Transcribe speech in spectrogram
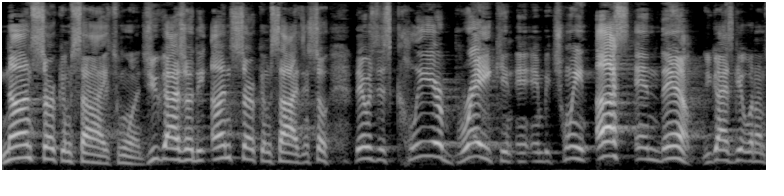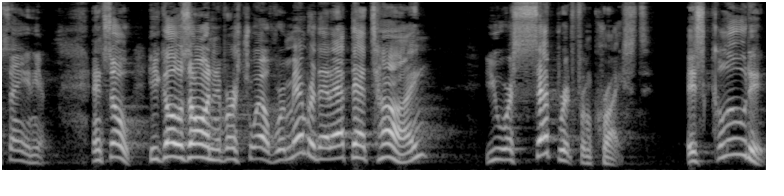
non-circumcised ones. You guys are the uncircumcised. And so there was this clear break in, in, in between us and them. You guys get what I'm saying here. And so he goes on in verse 12, remember that at that time, you were separate from Christ, excluded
